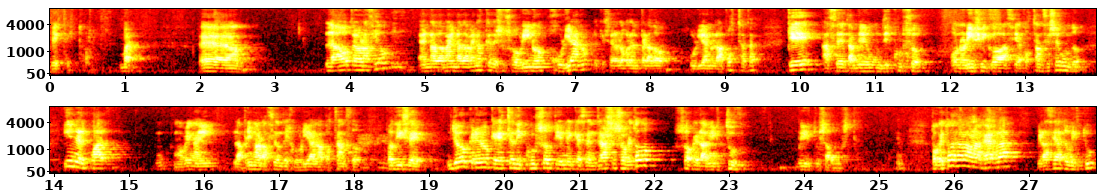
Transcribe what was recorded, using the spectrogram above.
de esta historia. Bueno, eh, la otra oración es nada más y nada menos que de su sobrino Juliano, el que será luego el emperador Juliano el Apóstata, que hace también un discurso honorífico hacia Constancio II y en el cual como ven ahí, la prima oración de Juliana Costanzo, pues dice, yo creo que este discurso tiene que centrarse sobre todo sobre la virtud, virtus augusta. ¿eh? Porque tú has ganado la guerra gracias a tu virtud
